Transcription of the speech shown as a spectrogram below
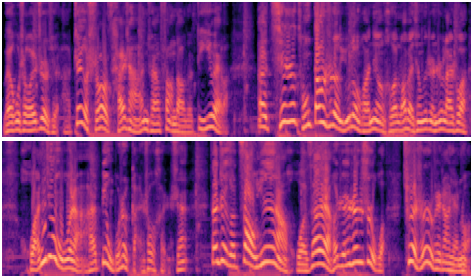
维护社会秩序啊。这个时候，财产安全放到的第一位了。呃，其实从当时的舆论环境和老百姓的认知来说，环境污染还并不是感受很深，但这个噪音啊、火灾啊和人身事故确实是非常严重。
